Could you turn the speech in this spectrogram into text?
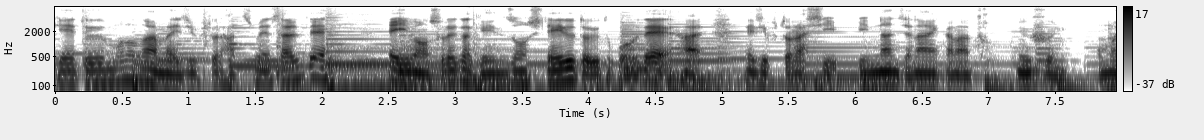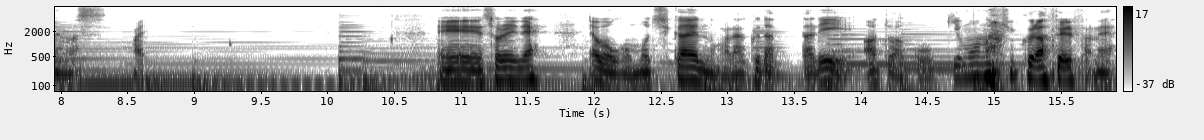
型というものが、まあ、エジプトで発明されて、今もそれが現存しているというところで、はい、エジプトらしい一品なんじゃないかなというふうに思います。はい。えー、それにね、やっぱこう持ち帰るのが楽だったり、あとはこう着物に比べればね、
